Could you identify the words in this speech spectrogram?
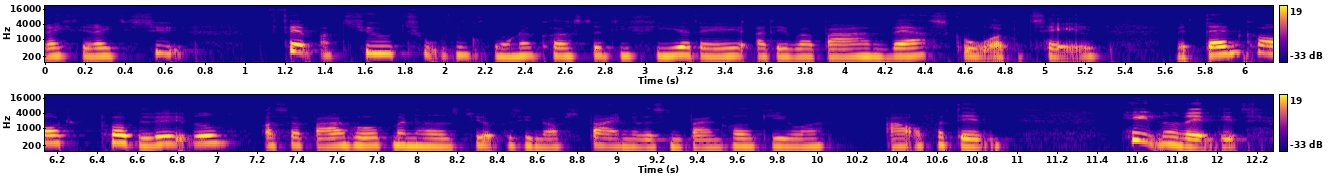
rigtig, rigtig syg. 25.000 kroner kostede de fire dage, og det var bare værsgo at betale med dankort på beløbet, og så bare håbe, man havde styr på sin opsparing eller sin bankrådgiver. Af for den. Helt nødvendigt.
